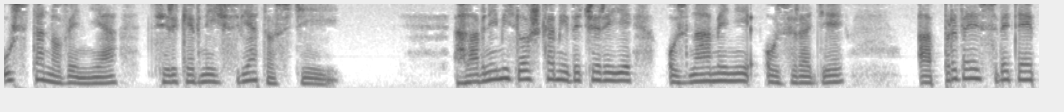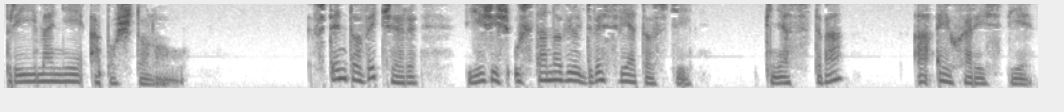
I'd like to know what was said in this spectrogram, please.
ustanovenia cirkevných sviatostí. Hlavnými zložkami večere je oznámenie o zrade a prvé sveté príjmanie apoštolov. V tento večer Ježiš ustanovil dve sviatosti – kňastva a Eucharistie.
